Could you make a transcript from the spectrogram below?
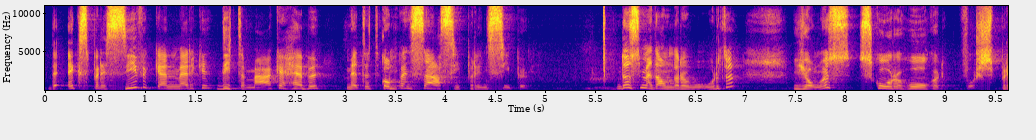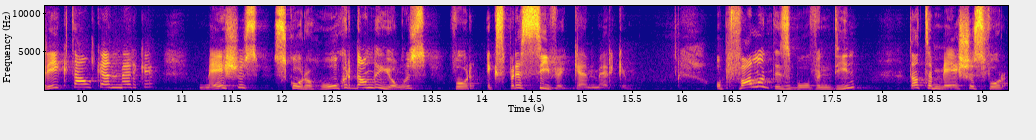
de expressieve kenmerken die te maken hebben met het compensatieprincipe. Dus met andere woorden, jongens scoren hoger voor spreektaalkenmerken Meisjes scoren hoger dan de jongens voor expressieve kenmerken. Opvallend is bovendien dat de meisjes voor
